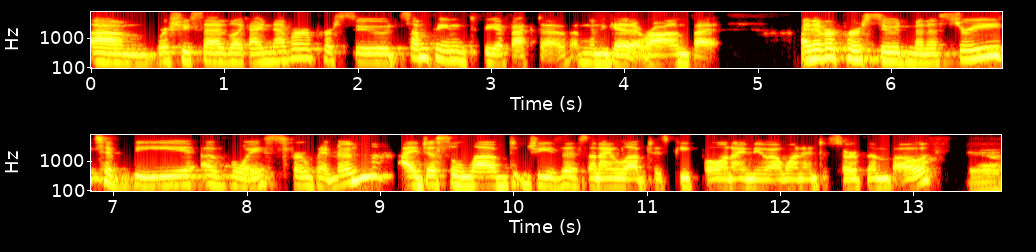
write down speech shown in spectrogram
um, where she said, like, I never pursued something to be effective. I'm going to get it wrong, but I never pursued ministry to be a voice for women. I just loved Jesus and I loved his people, and I knew I wanted to serve them both. Yeah.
